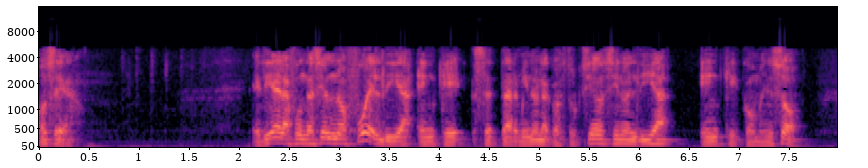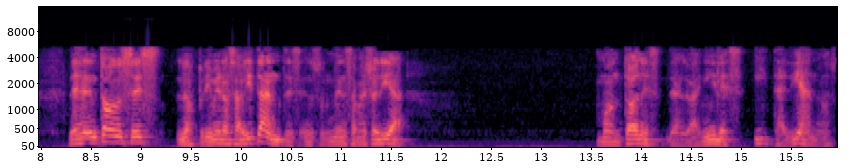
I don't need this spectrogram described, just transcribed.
O sea, el día de la fundación no fue el día en que se terminó la construcción, sino el día en que comenzó. Desde entonces, los primeros habitantes, en su inmensa mayoría montones de albañiles italianos,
